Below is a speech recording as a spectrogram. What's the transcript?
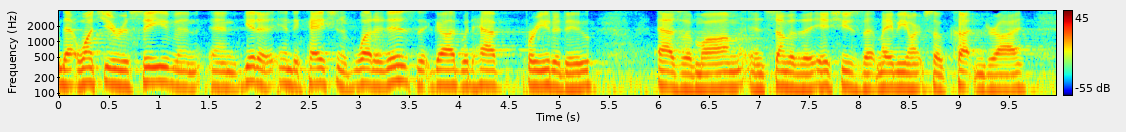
that once you receive and, and get an indication of what it is that God would have for you to do as a mom and some of the issues that maybe aren't so cut and dry,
